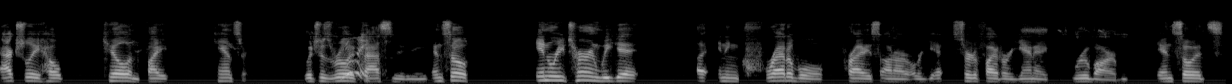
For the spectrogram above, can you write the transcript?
actually help kill and fight cancer, which is really, really? fascinating. And so, in return, we get a, an incredible price on our orga- certified organic rhubarb, and so it's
